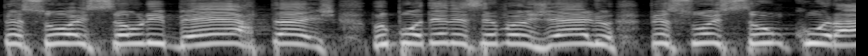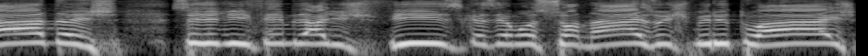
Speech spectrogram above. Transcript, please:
pessoas são libertas. No poder desse evangelho, pessoas são curadas, seja de enfermidades físicas, emocionais ou espirituais.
